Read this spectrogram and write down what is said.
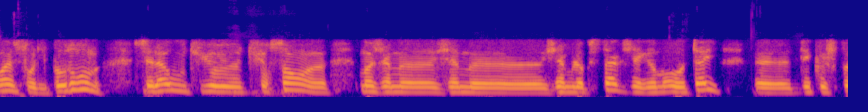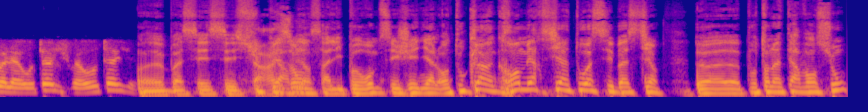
Ouais, sur l'hippodrome. C'est là où tu, euh, tu ressens. euh, moi, j'aime, euh, j'aime, euh, j'aime l'obstacle. J'aime Hauteuil. Euh, dès que je peux aller à Hauteuil, je vais à Hauteuil. Euh, bah c'est c'est super raison. bien ça l'hippodrome c'est génial en tout cas un grand merci à toi Sébastien euh, pour ton intervention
